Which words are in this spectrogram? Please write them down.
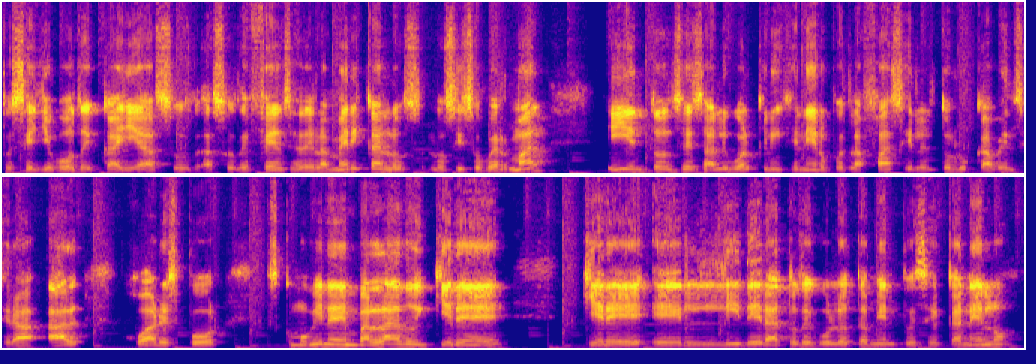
pues se llevó de calle a su, a su defensa del América, los, los hizo ver mal, y entonces, al igual que el ingeniero, pues la fácil, el Toluca vencerá al Juárez por, pues como viene embalado y quiere, quiere el liderato de goleo también, pues el Canelo,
